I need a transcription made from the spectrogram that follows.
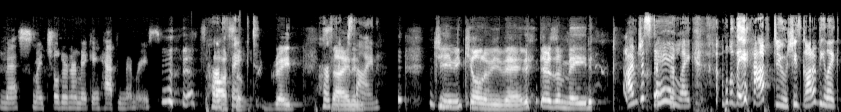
mess. My children are making happy memories." That's Perfect. awesome. Great Perfect sign. and- sign. Jamie killing me, man. There's a maid. I'm just saying, like, well, they have to. She's got to be like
